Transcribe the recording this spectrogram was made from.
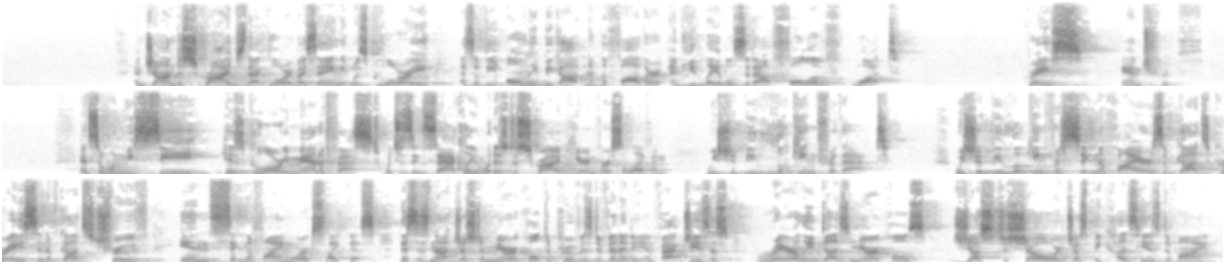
And John describes that glory by saying it was glory as of the only begotten of the Father, and he labels it out full of what? Grace and truth. And so when we see his glory manifest, which is exactly what is described here in verse 11, we should be looking for that. We should be looking for signifiers of God's grace and of God's truth in signifying works like this. This is not just a miracle to prove his divinity. In fact, Jesus rarely does miracles just to show or just because he is divine.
